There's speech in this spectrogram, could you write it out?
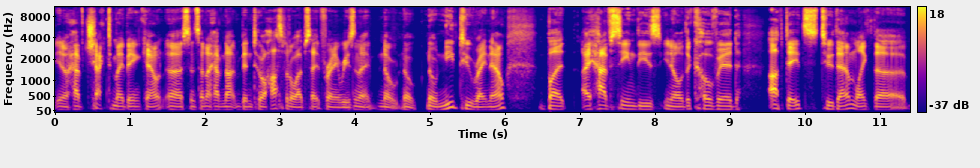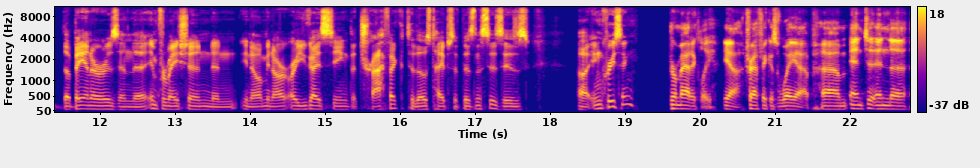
you know have checked my bank account uh, since then. I have not been to a hospital website for any reason. I no no no need to right now, but I have seen these, you know, the COVID updates to them, like the the banners and the information, and you know, I mean, are are you guys seeing that traffic to those types of businesses is uh, increasing? dramatically. Yeah traffic is way up. Um, and to, and the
